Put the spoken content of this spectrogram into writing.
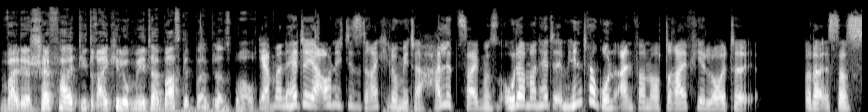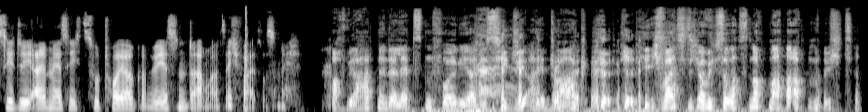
weil der Chef halt die drei Kilometer Basketballplatz braucht. Ja, man hätte ja auch nicht diese drei Kilometer Halle zeigen müssen. Oder man hätte im Hintergrund einfach noch drei, vier Leute. Oder ist das CGI-mäßig zu teuer gewesen damals? Ich weiß es nicht. Ach, wir hatten in der letzten Folge ja die CGI Dark. Ich weiß nicht, ob ich sowas nochmal haben möchte.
